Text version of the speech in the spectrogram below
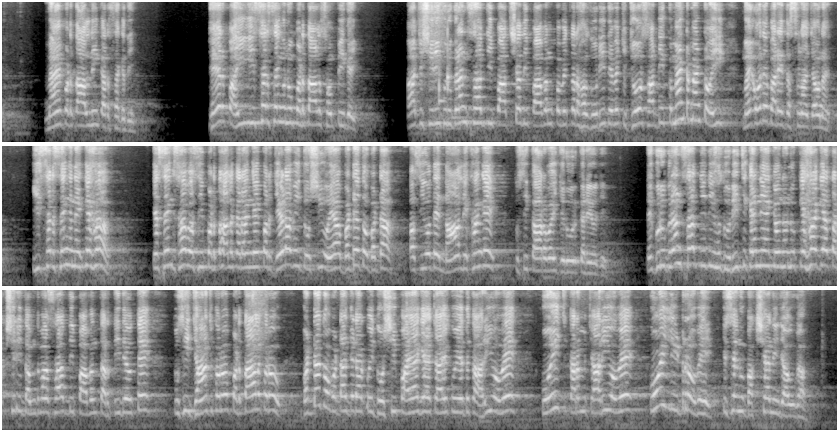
ਮੈਂ ਪੜਤਾਲ ਨਹੀਂ ਕਰ ਸਕਦੀ। ਫਿਰ ਭਾਈ ਈਸਰ ਸਿੰਘ ਨੂੰ ਪੜਤਾਲ ਸੌਂਪੀ ਗਈ। ਅੱਜ ਸ੍ਰੀ ਗੁਰੂ ਗ੍ਰੰਥ ਸਾਹਿਬ ਜੀ ਪਾਤਸ਼ਾਹ ਦੀ ਪਾਵਨ ਪਵਿੱਤਰ ਹਜ਼ੂਰੀ ਦੇ ਵਿੱਚ ਜੋ ਸਾਡੀ ਕਮੈਂਟਮੈਂਟ ਹੋਈ, ਮੈਂ ਉਹਦੇ ਬਾਰੇ ਦੱਸਣਾ ਚਾਹੁੰਦਾ ਈਸਰ ਸਿੰਘ ਨੇ ਕਿਹਾ ਕਿ ਸਿੰਘ ਸਾਹਿਬ, ਅਸੀਂ ਪੜਤਾਲ ਕਰਾਂਗੇ, ਪਰ ਜਿਹੜਾ ਵੀ ਦੋਸ਼ੀ ਹੋਇਆ, ਵੱਡੇ ਤੋਂ ਵੱਡਾ ਅਸੀਂ ਉਹਦੇ ਨਾਂ ਲਿਖਾਂਗੇ, ਤੁਸੀਂ ਕਾਰਵਾਈ ਜ਼ਰੂਰ ਕਰਿਓ ਜੀ। ਤੇ ਗੁਰੂ ਗ੍ਰੰਥ ਸਾਹਿਬ ਜੀ ਦੀ ਹਜ਼ੂਰੀ 'ਚ ਕਹਿੰਦੇ ਆ ਕਿ ਉਹਨਾਂ ਨੂੰ ਕਿਹਾ ਗਿਆ ਤਖਤ ਸ੍ਰੀ ਦਮਦਮਾ ਸਾਹਿਬ ਦੀ ਪਾਵਨ ਧਰਤੀ ਦੇ ਉੱਤੇ ਤੁਸੀਂ ਜਾਂਚ ਕਰੋ, ਪੜਤਾਲ ਕਰੋ। ਵੱਡੇ ਤੋਂ ਵੱਡਾ ਜਿਹੜਾ ਕੋਈ ਦੋਸ਼ੀ ਪਾਇਆ ਗਿਆ, ਚਾਹੇ ਕੋਈ ਅਧਿਕਾਰੀ ਹੋਵੇ, ਕੋਈ ਕਰਮਚਾਰੀ ਹੋਵੇ, ਕੋਈ ਲੀਡਰ ਹੋਵੇ, ਕਿਸੇ ਨੂੰ ਬਖਸ਼ਿਆ ਨਹੀਂ ਜਾਊਗਾ।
